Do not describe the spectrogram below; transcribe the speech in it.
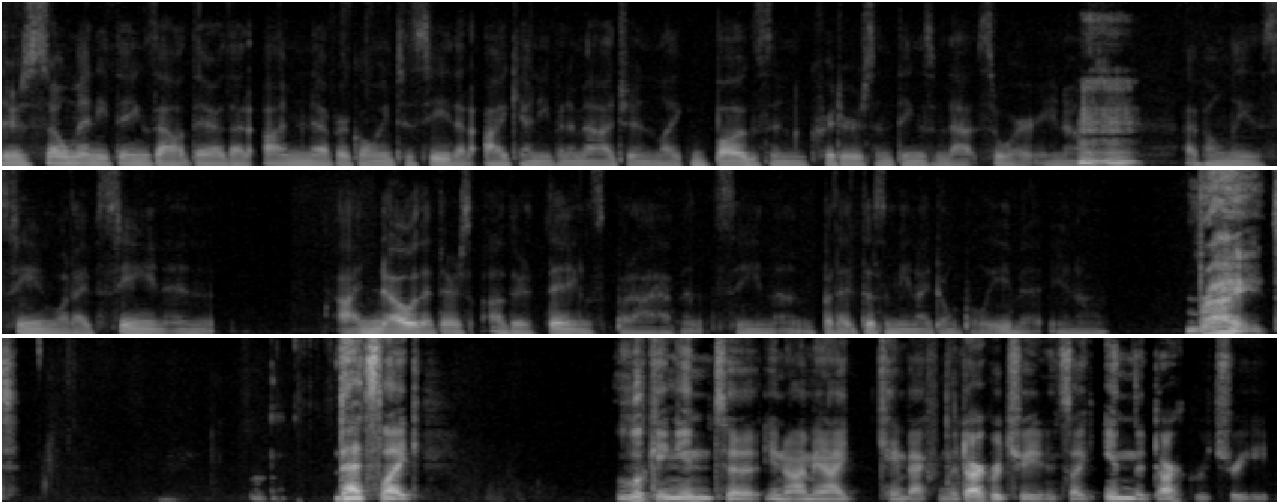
there's so many things out there that I'm never going to see that I can't even imagine, like bugs and critters and things of that sort. You know, hmm I've only seen what I've seen, and I know that there's other things, but I haven't seen them. But it doesn't mean I don't believe it. You know. Right. That's like looking into, you know, I mean, I came back from the dark retreat. and It's like in the dark retreat,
